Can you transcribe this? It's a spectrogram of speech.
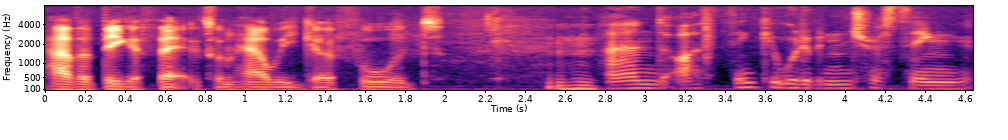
have a big effect on how we go forward. And I think it would have been interesting.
